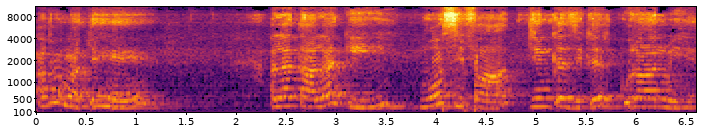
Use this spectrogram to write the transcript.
अब हम आते हैं अल्लाह ताला की वो सिफात जिनका ज़िक्र कुरान में है।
